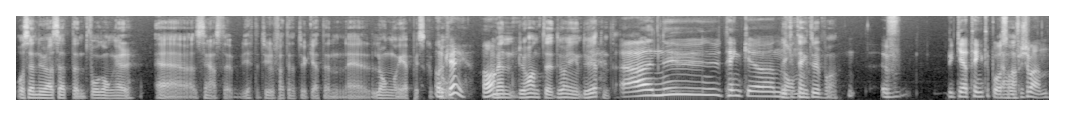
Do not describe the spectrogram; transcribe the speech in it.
Och sen nu har jag sett den två gånger eh, senaste, jättetydligt för att jag tycker att den är lång och episk och cool. Okej. Ja. Men du har inte, du, har du vet inte. Ah, nu tänker jag någon. Vilken tänkte du på? Vilken jag tänkte på som Ja. försvann.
